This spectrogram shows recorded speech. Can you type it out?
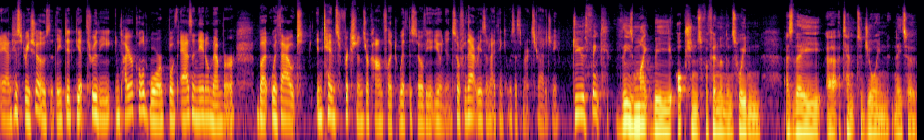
and history shows that they did get through the entire Cold War, both as a NATO member, but without intense frictions or conflict with the Soviet Union. So, for that reason, I think it was a smart strategy. Do you think these might be options for Finland and Sweden as they uh, attempt to join NATO?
